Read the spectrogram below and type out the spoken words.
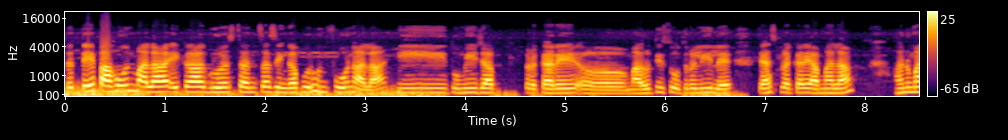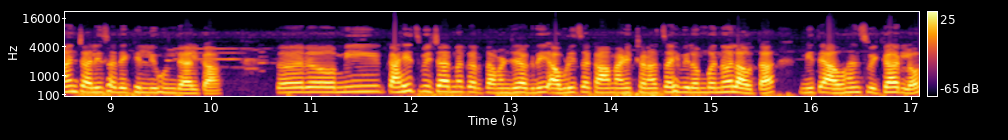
तर ते पाहून मला एका गृहस्थांचा सिंगापूरहून फोन आला की तुम्ही ज्या प्रकारे मारुती स्तोत्र लिहिलं आहे त्याचप्रकारे आम्हाला हनुमान चालिसा देखील लिहून द्याल का? तर मी काहीच विचार न करता म्हणजे अगदी आवडीचं काम आणि क्षणाचाही विलंब न लावता मी ते आव्हान स्वीकारलं.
